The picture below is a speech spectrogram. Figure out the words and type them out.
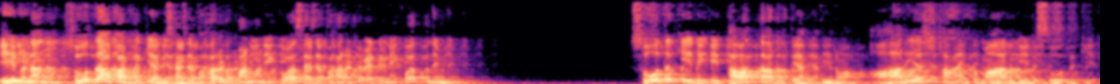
එහෙමනම් සෝතාපන්න කියන්නේ සැඩ පහරට පනිනෙකවා සැඩ පහරට වැටනෙක්වත් නෙමේ. සෝත කියන එක තවත් අර්ථයක් තියෙනවා ආර්යෂ්ඨායික මාර්ගයට සෝත කියන.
